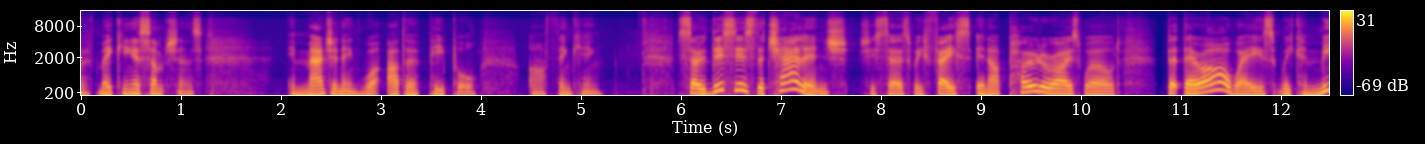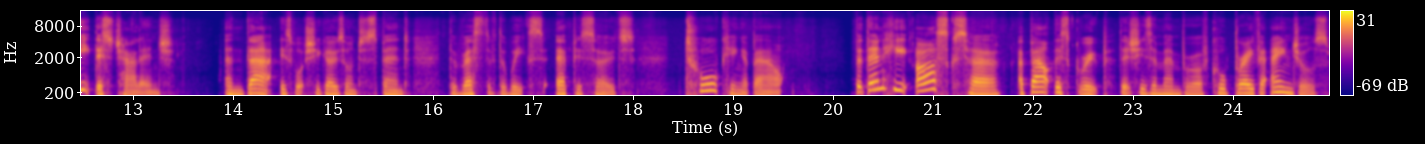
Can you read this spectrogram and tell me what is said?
of making assumptions, imagining what other people are thinking. So this is the challenge, she says, we face in our polarized world, but there are ways we can meet this challenge. And that is what she goes on to spend the rest of the week's episodes talking about. But then he asks her about this group that she's a member of called Braver Angels.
